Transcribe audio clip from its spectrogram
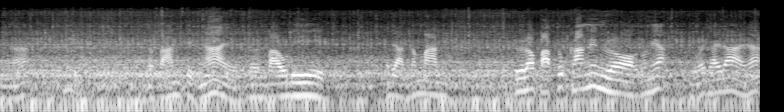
นี่ฮะสตาร์ทติดง่ายเดินเบาดีประหยัดน้ำมัน คือเราปรับทุกครั้งที่เหงื่อออกตรงเนี้ยถือว่าใช้ได้นะ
